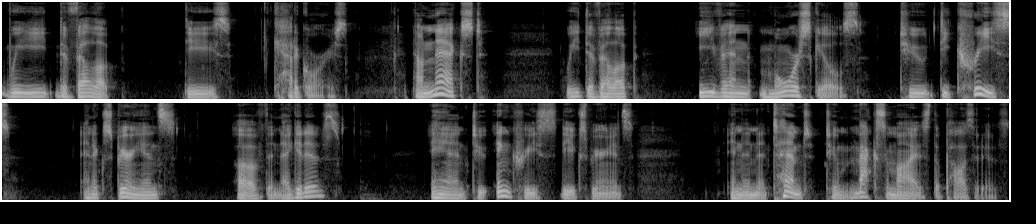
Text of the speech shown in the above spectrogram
We develop these categories. Now, next, we develop even more skills to decrease an experience of the negatives and to increase the experience in an attempt to maximize the positives.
